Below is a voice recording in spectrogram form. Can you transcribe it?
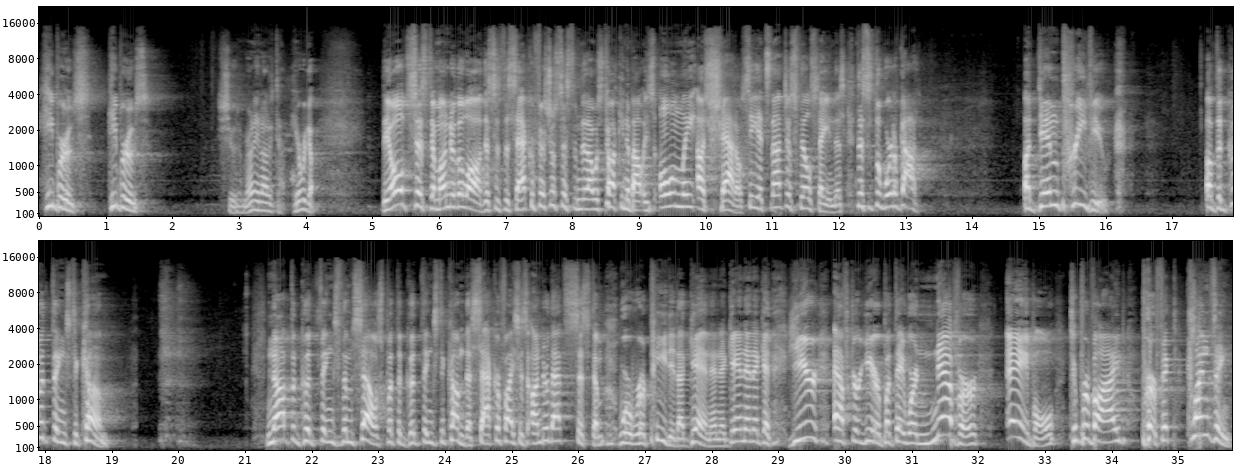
Hebrews, Hebrews. Shoot, I'm running out of time. Here we go. The old system under the law, this is the sacrificial system that I was talking about, is only a shadow. See, it's not just Phil saying this, this is the Word of God a dim preview of the good things to come. Not the good things themselves, but the good things to come. The sacrifices under that system were repeated again and again and again, year after year, but they were never able to provide perfect cleansing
